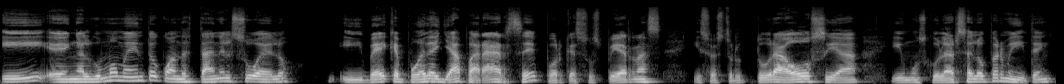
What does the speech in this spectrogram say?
y en algún momento cuando está en el suelo y ve que puede ya pararse porque sus piernas y su estructura ósea y muscular se lo permiten,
